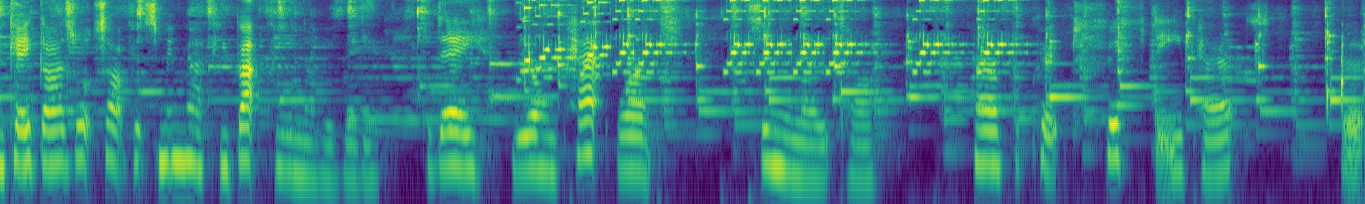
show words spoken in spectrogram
Okay guys, what's up? It's me Matthew back with another video. Today we're on Pet Ranch Simulator. I have equipped 50 pets. Look,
